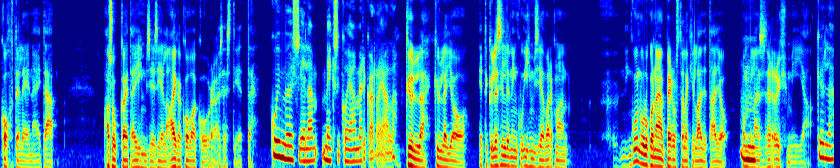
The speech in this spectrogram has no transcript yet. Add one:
kohtelee näitä asukkaita ihmisiä siellä aika kovakouraisesti, että Kuin myös siellä Meksikon ja Amerikan rajalla. kyllä, kyllä joo. Että kyllä sille niin kuin ihmisiä varmaan niin kuin ulkonäön perusteellakin laitetaan jo Mm. omilaisessa ryhmiin ja, Kyllä.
